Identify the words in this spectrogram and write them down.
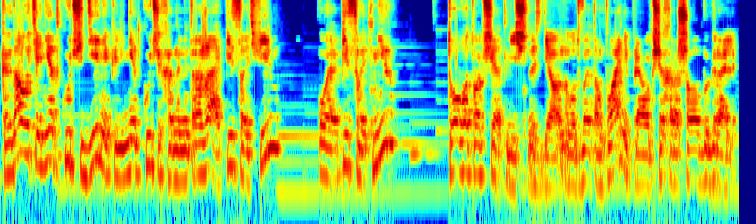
когда у тебя нет кучи денег или нет кучи хронометража описывать фильм, ой, описывать мир, то вот вообще отлично сделано. Вот в этом плане прям вообще хорошо обыграли.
